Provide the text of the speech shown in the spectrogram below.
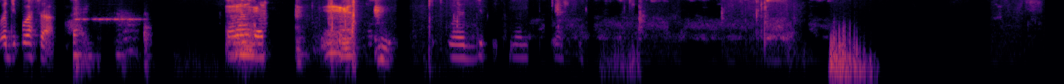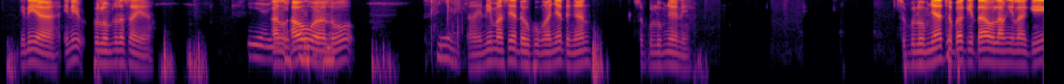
Wajib puasa. Nggak Wajib puasa. Ini ya, ini belum selesai ya. Iya, iya. Al awalu Iya. Nah, ini masih ada hubungannya dengan sebelumnya ini. Sebelumnya coba kita ulangi lagi.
